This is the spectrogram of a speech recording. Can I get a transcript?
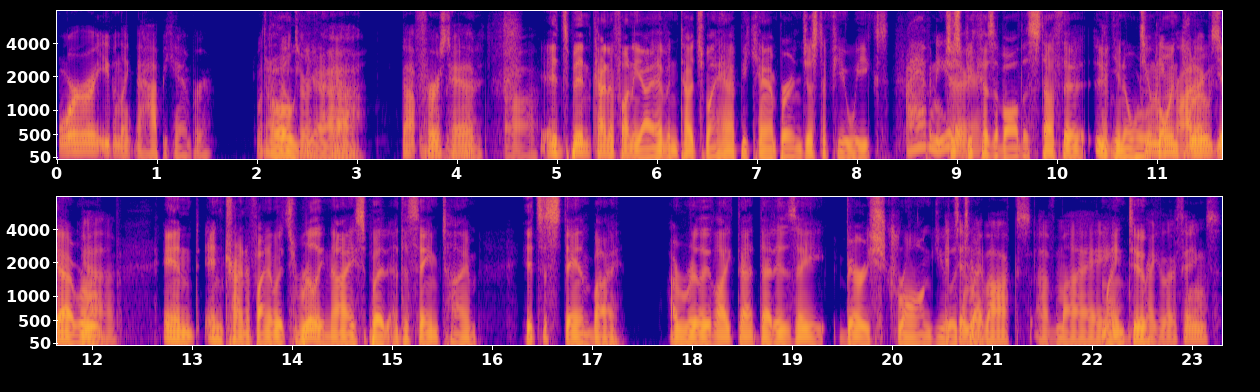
or even like the Happy Camper with the Oh filter. yeah. That first hit. nice. Uh, It's been kind of funny. I haven't touched my happy camper in just a few weeks, I haven't either. just because of all the stuff that you know we're going products. through. Yeah, we're yeah. and and trying to find it. It's really nice, but at the same time, it's a standby. I really like that. That is a very strong It's utility. in my box of my Mine too. regular things.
